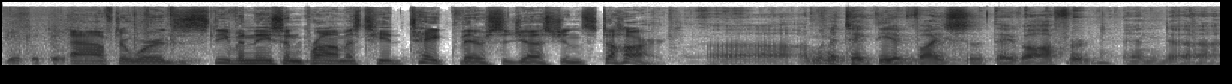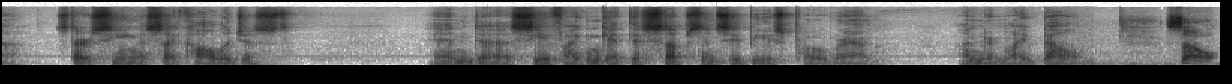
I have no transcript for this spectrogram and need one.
You'll put those. Afterwards, Stephen Neeson promised he'd take their suggestions to heart. Uh, I'm going to take the advice that they've offered and uh, start seeing a psychologist and uh, see if I can get this substance abuse program under my belt. So,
